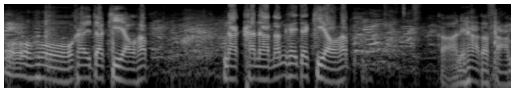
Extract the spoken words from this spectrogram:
โอ้โห ใครจะเกี่ยวครับ หนักขนาดนั้นใครจะเกี่ยวครับ ก็อันนี้ห้าต่อสาม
